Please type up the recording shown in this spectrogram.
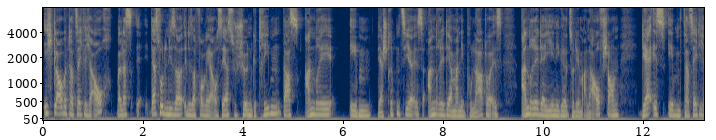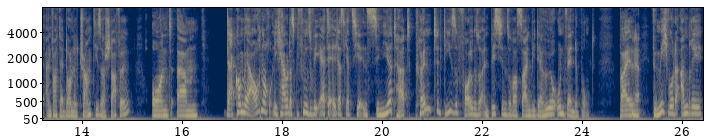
ich glaube tatsächlich auch, weil das, das wurde in dieser, in dieser Folge ja auch sehr schön getrieben, dass André eben der Strippenzieher ist, André der Manipulator ist, André derjenige, zu dem alle aufschauen. Der ist eben tatsächlich einfach der Donald Trump dieser Staffel. Und ähm, da kommen wir ja auch noch, und ich habe das Gefühl, so wie RTL das jetzt hier inszeniert hat, könnte diese Folge so ein bisschen sowas sein wie der Höhe- und Wendepunkt. Weil Ja. für mich wurde André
